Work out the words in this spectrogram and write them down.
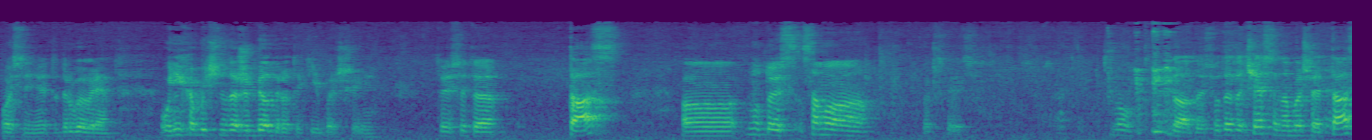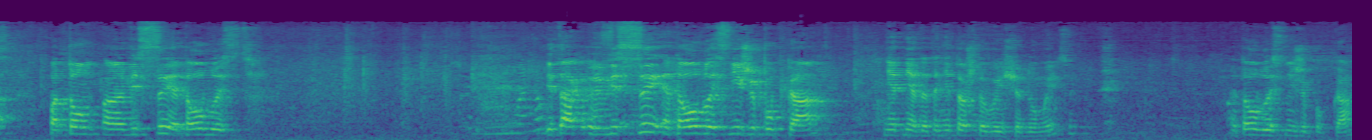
осенью, это другой вариант. У них обычно даже бедра такие большие. То есть это таз, э, ну то есть само, как сказать, ну да, то есть вот эта часть, она большая. Таз, Потом э, весы это область... Итак, весы это область ниже пупка. Нет, нет, это не то, что вы еще думаете. Это область ниже пупка.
